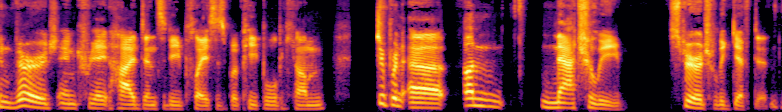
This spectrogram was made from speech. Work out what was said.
converge and create high density places where people become super uh, unnaturally spiritually gifted.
